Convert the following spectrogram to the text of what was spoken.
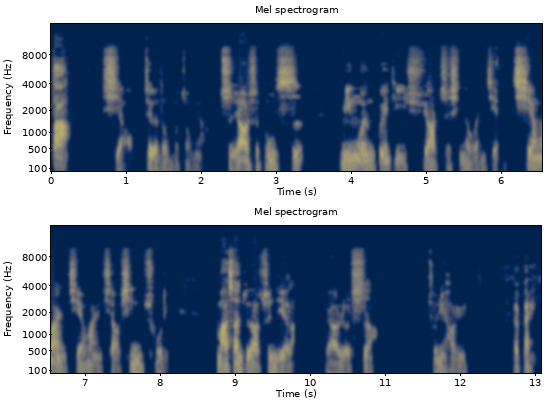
大。小这个都不重要，只要是公司明文规定需要执行的文件，千万千万小心处理。马上就到春节了，不要惹事啊！祝你好运，拜拜。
